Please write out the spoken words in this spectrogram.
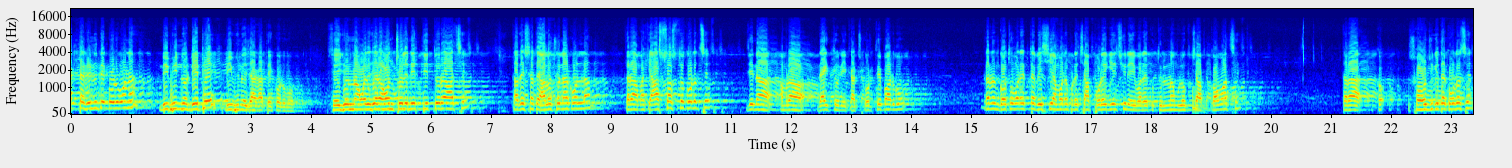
একটা রেণুতে করব না, বিভিন্ন ডেটে, বিভিন্ন জায়গাতে করব। সেই জন্য আমাদের যারা অঞ্চলে নেতৃত্বরা আছে, তাদের সাথে আলোচনা করলাম তারা আমাকে আশ্বস্ত করেছে যে না, আমরা দায়িত্ব নিয়ে কাজ করতে পারব কারণ গতবারেরটা বেশি আমার উপরে চাপ পড়ে গিয়েছিল, এবারে তুলনামূলক চাপ কম আছে তারা সহযোগিতা করেছেন।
